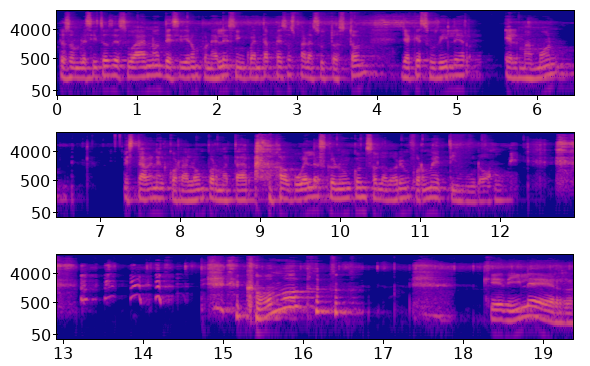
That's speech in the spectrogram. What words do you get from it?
Los hombrecitos de su ano decidieron ponerle 50 pesos para su tostón, ya que su dealer, el mamón, estaba en el corralón por matar a abuelas con un consolador en forma de tiburón, güey. ¿Cómo? ¡Qué dealer!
